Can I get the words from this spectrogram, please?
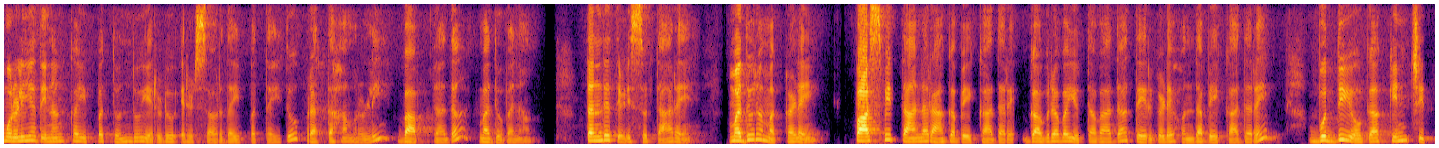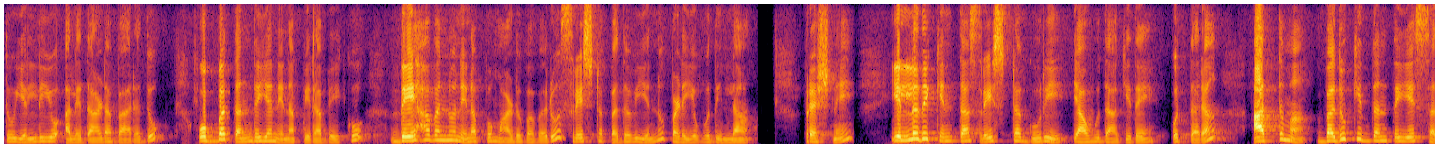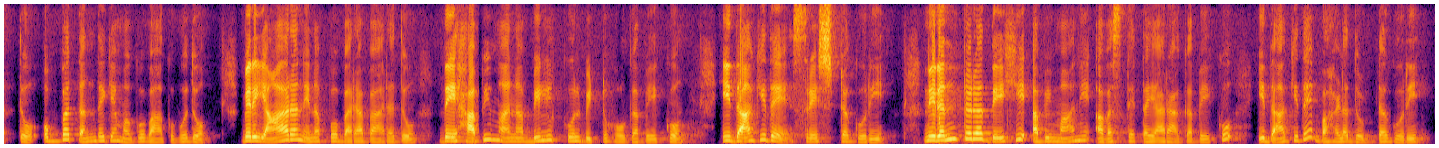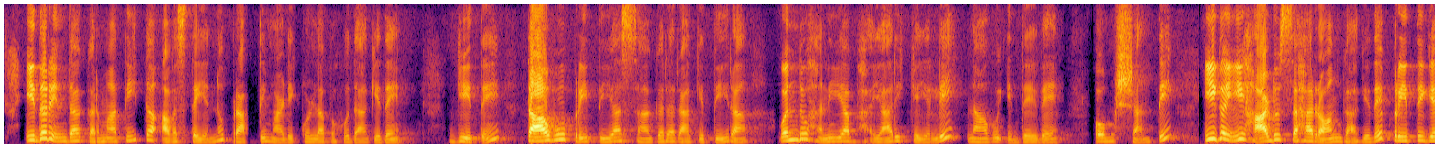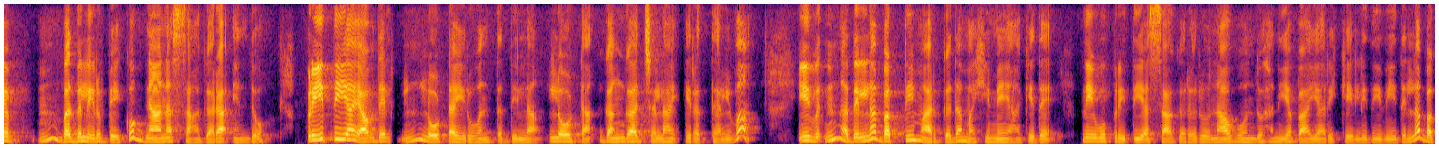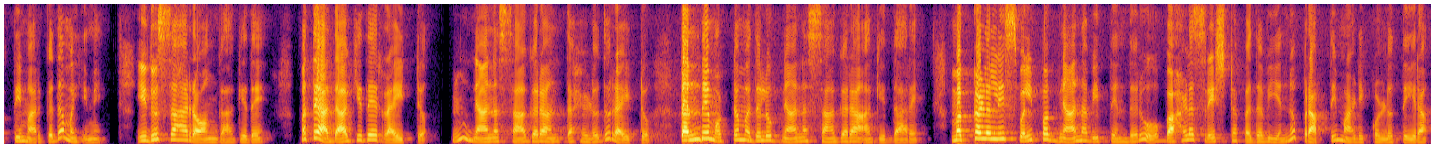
ಮುರಳಿಯ ದಿನಾಂಕ ಇಪ್ಪತ್ತೊಂದು, ಎರಡು ಎರಡು ಸಾವಿರದ ಇಪ್ಪತ್ತೈದು, ಪ್ರಾತಃ ಮುರಳಿ ಬಾಬ್ದಾದ ಮಧುಬನ ತಂದೆ ತಿಳಿಸುತ್ತಾರೆ, ಮಧುರ ಮಕ್ಕಳೇ ಪಾಸ್ವಿತ್ತಾನರಾಗಬೇಕಾದರೆ ಗೌರವಯುತವಾದ ತೇರ್ಗಡೆ ಹೊಂದಬೇಕಾದರೆ, ಬುದ್ಧಿಯೋಗ ಕಿಂಚಿತ್ತು ಎಲ್ಲಿಯೂ ಅಲೆದಾಡಬಾರದು. ಒಬ್ಬ ತಂದೆಯ ನೆನಪಿರಬೇಕು. ದೇಹವನ್ನು ನೆನಪು ಮಾಡುವವರು ಶ್ರೇಷ್ಠ ಪದವಿಯನ್ನು ಪಡೆಯುವುದಿಲ್ಲ. ಪ್ರಶ್ನೆ ಎಲ್ಲದಕ್ಕಿಂತ ಶ್ರೇಷ್ಠ ಗುರಿ ಯಾವುದಾಗಿದೆ? ಉತ್ತರ, ಆತ್ಮ ಬದುಕಿದ್ದಂತೆಯೇ ಸತ್ತು ಒಬ್ಬ ತಂದೆಗೆ ಮಗುವಾಗುವುದು. ಬೇರೆ ಯಾರ ನೆನಪು ಬರಬಾರದು. ದೇಹಾಭಿಮಾನ ಬಿಲ್ಕುಲ್ ಬಿಟ್ಟು ಹೋಗಬೇಕು. ಇದಾಗಿದೆ ಶ್ರೇಷ್ಠ ಗುರಿ. ನಿರಂತರ ದೇಹಿ ಅಭಿಮಾನಿ ಅವಸ್ಥೆ ತಯಾರಾಗಬೇಕು. ಇದಾಗಿದೆ ಬಹಳ ದೊಡ್ಡ ಗುರಿ. ಇದರಿಂದ ಕರ್ಮಾತೀತ ಅವಸ್ಥೆಯನ್ನು ಪ್ರಾಪ್ತಿ ಮಾಡಿಕೊಳ್ಳಬಹುದಾಗಿದೆ. ಗೀತೆ, ತಾವು ಪ್ರೀತಿಯ ಸಾಗರರಾಗಿದ್ದೀರಾ? ಒಂದು ಹನಿಯ ಭಯಾರಿಕೆಯಲ್ಲಿ ನಾವು ಇದ್ದೇವೆ. ಓಂ ಶಾಂತಿ. ಈಗ ಈ ಹಾಡು ಸಹ ರಾಂಗ್ ಆಗಿದೆ. ಪ್ರೀತಿಗೆ ಬದಲಿರಬೇಕು ಜ್ಞಾನ ಸಾಗರ ಎಂದು. ಪ್ರೀತಿಯ ಯಾವುದೇ ಲೋಟ ಇರುವಂಥದ್ದಿಲ್ಲ. ಲೋಟ, ಗಂಗಾ ಜಲ ಇರುತ್ತೆ ಅಲ್ವಾ? ಇವ್ ಅದೆಲ್ಲ ಭಕ್ತಿ ಮಾರ್ಗದ ಮಹಿಮೆಯಾಗಿದೆ. ನೀವು ಪ್ರೀತಿಯ ಸಾಗರರು, ನಾವು ಒಂದು ಹನಿಯ ಬಾಯಾರಿಕೆಯಲ್ಲಿದ್ದೀವಿ. ಇದೆಲ್ಲ ಭಕ್ತಿ ಮಾರ್ಗದ ಮಹಿಮೆ. ಇದು ಸಹ ರಾಂಗ್ ಆಗಿದೆ. ಮತ್ತೆ ಅದಾಗಿದೆ ರೈಟ್ ಹ್ಮ್ ಜ್ಞಾನ ಸಾಗರ ಅಂತ ಹೇಳೋದು ರೈಟ್ ತಂದೆ ಮೊಟ್ಟ ಮೊದಲು ಜ್ಞಾನ ಸಾಗರ ಆಗಿದ್ದಾರೆ. ಮಕ್ಕಳಲ್ಲಿ ಸ್ವಲ್ಪ ಜ್ಞಾನವಿತ್ತೆಂದರೂ ಬಹಳ ಶ್ರೇಷ್ಠ ಪದವಿಯನ್ನು ಪ್ರಾಪ್ತಿ ಮಾಡಿಕೊಳ್ಳುತ್ತೀರಾ?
